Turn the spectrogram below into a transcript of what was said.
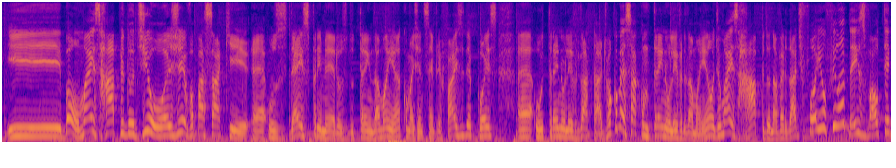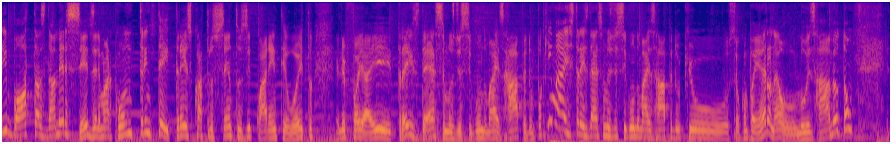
E, bom, o mais rápido de hoje, vou passar aqui é, os 10 primeiros do treino da manhã, como a gente sempre faz, e depois é, o treino livre da tarde. Vou começar com o treino livre da manhã, onde o mais rápido, na verdade, foi o finlandês Valtteri Bottas da Mercedes. Ele marcou um 33,448. Ele foi aí 3 décimos de segundo mais rápido, um pouquinho mais de 3 décimos de segundo mais rápido que o seu companheiro, né, o Lewis Hamilton.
